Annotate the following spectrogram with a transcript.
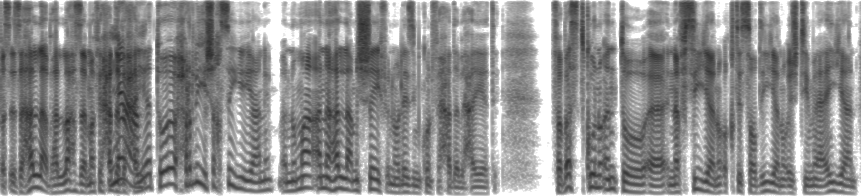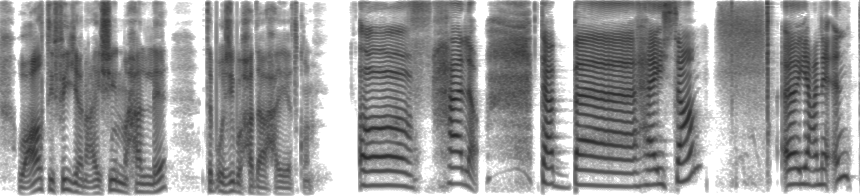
بس إذا هلأ بهاللحظة ما في حدا نعم. بحياته حرية شخصية يعني. إنه ما أنا هلأ مش شايف إنه لازم يكون في حدا بحياتي. فبس تكونوا أنتم نفسيا واقتصاديا واجتماعيا وعاطفيا عايشين محلي تبقوا جيبوا حدا على حياتكم. أوف حلو طب آه، هيثم آه، يعني انت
